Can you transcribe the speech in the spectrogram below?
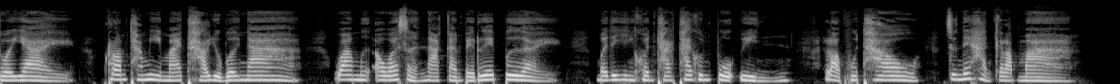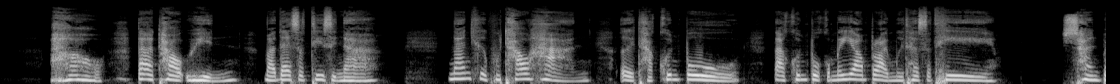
ตัวใหญ่ พร้อมทั้งมีไม้เท้าอยู่เบื้องหน้าวางมือเอาไว้สนทนากันไปเรื่อยเปื่อย เมื่อได้ยินคนทักทายคุณปู่อินเหล่าผู้เฒ่าจึงได้หันกลับมาอ้าวตาเฒ่าอินมาได้สักทีสินะ นั่นคือผู้เฒ่าหาน เอ่ยทักคุณปู่ แต่คุณปู่ก็ไม่ยอมปล่อยมือเธอสักที ฉันไป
